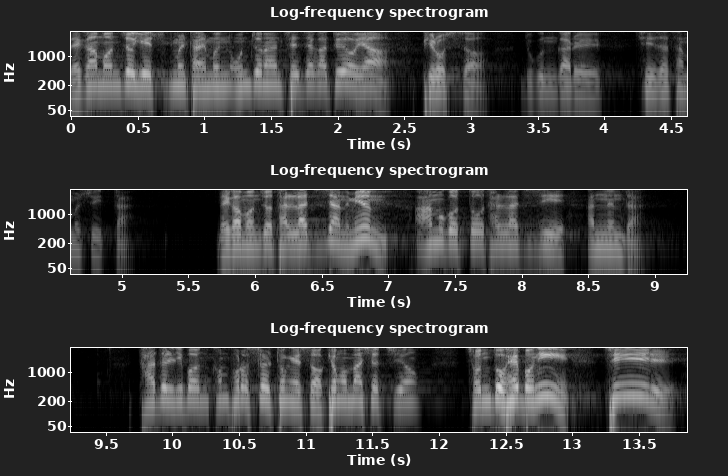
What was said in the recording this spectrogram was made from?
내가 먼저 예수님을 닮은 온전한 제자가 되어야 비로소 누군가를 제자 삼을 수 있다. 내가 먼저 달라지지 않으면 아무것도 달라지지 않는다. 다들 이번 컨퍼런스를 통해서 경험하셨지요? 전도해 보니 제일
